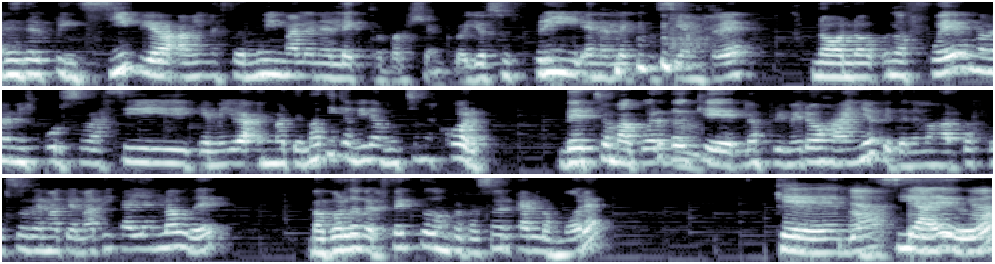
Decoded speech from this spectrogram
desde el principio, a mí me fue muy mal en electro, por ejemplo. Yo sufrí en electro siempre. No, no, no fue uno de mis cursos así que me iba, en matemática me iba mucho mejor de hecho, me acuerdo mm. que los primeros años que tenemos hartos cursos de matemática allá en la UDEC, me acuerdo perfecto de un profesor, Carlos Mora, que nos hacía Edo.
